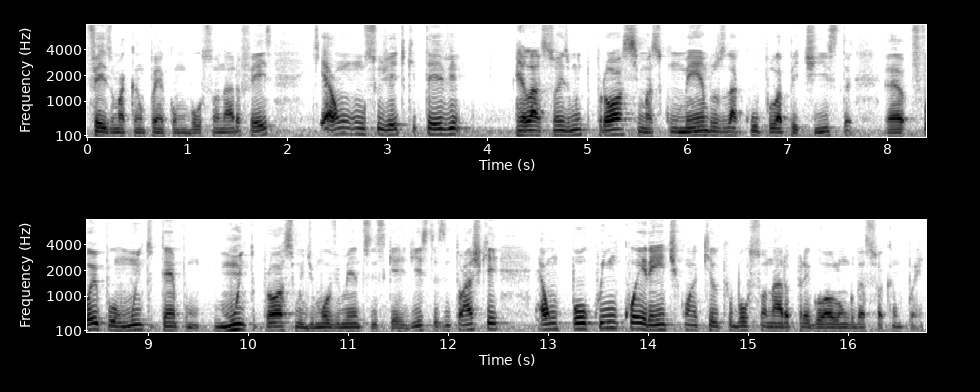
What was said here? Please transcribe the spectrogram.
fez uma campanha como Bolsonaro fez, que é um, um sujeito que teve relações muito próximas com membros da cúpula petista, é, foi por muito tempo muito próximo de movimentos esquerdistas, então acho que é um pouco incoerente com aquilo que o Bolsonaro pregou ao longo da sua campanha.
